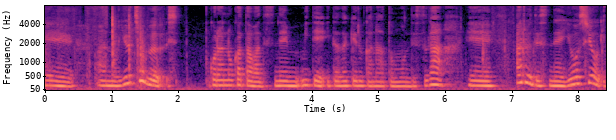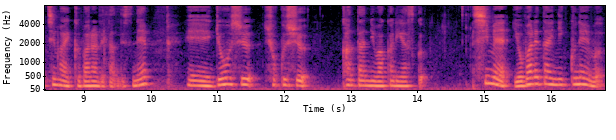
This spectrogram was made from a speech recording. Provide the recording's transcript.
えー、あの YouTube ご覧の方はですね見ていただけるかなと思うんですが、えー、あるですね用紙を1枚配られたんですね。えー、業種職種簡単に分かりやすく氏名呼ばれたいニックネーム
